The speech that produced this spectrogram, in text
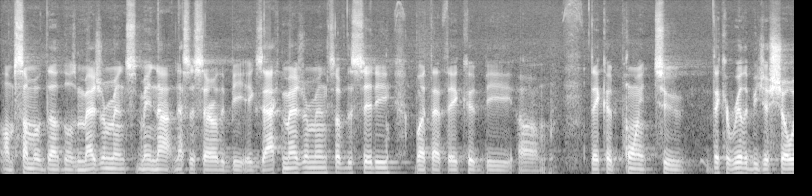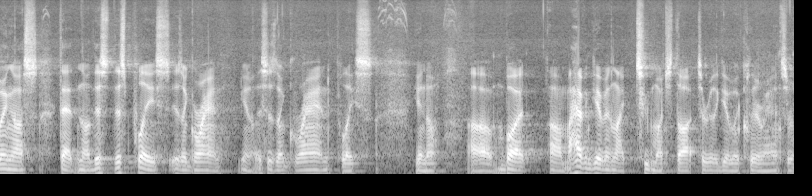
um, some of the, those measurements may not necessarily be exact measurements of the city, but that they could be, um, they could point to, they could really be just showing us that no, this this place is a grand, you know, this is a grand place, you know. Uh, but um, I haven't given like too much thought to really give a clear answer.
